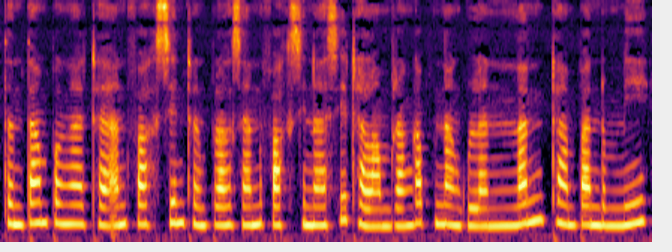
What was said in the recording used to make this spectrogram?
tentang pengadaan vaksin dan pelaksanaan vaksinasi dalam rangka penanggulangan dan pandemi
